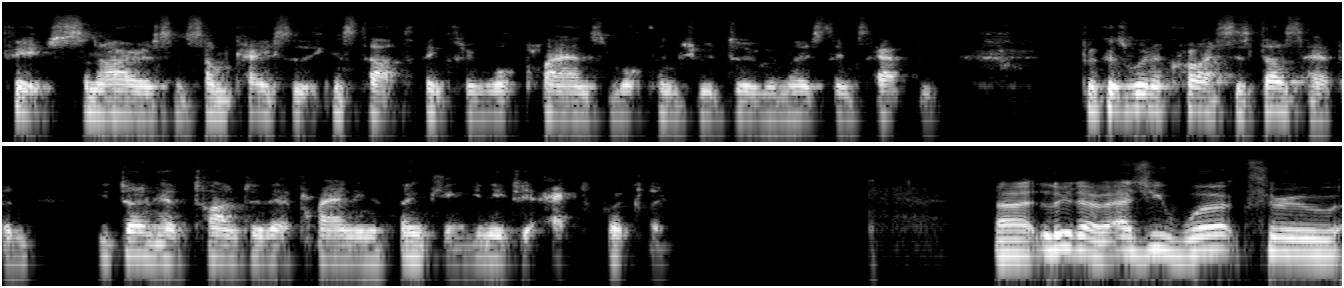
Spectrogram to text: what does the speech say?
fetched scenarios in some cases that you can start to think through what plans and what things you would do when those things happen. Because when a crisis does happen, you don't have time to do that planning and thinking. You need to act quickly. Uh, Ludo, as you work through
